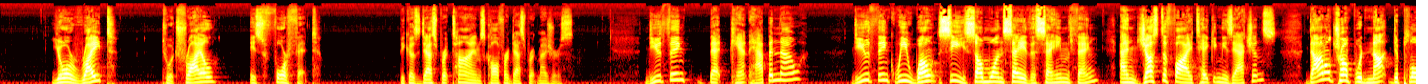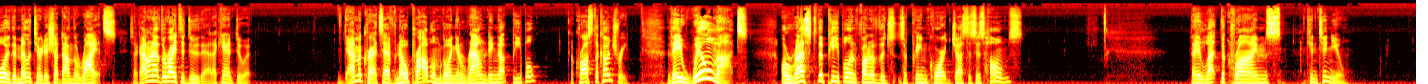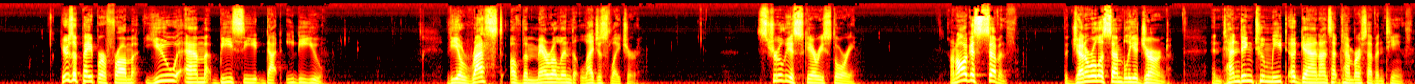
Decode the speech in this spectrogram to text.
Your right to a trial is forfeit because desperate times call for desperate measures. Do you think that can't happen now? Do you think we won't see someone say the same thing and justify taking these actions? Donald Trump would not deploy the military to shut down the riots. It's like, I don't have the right to do that. I can't do it. Democrats have no problem going and rounding up people across the country. They will not arrest the people in front of the Supreme Court justices' homes. They let the crimes continue. Here's a paper from umbc.edu The Arrest of the Maryland Legislature. It's truly a scary story. On August 7th, the General Assembly adjourned, intending to meet again on September 17th.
